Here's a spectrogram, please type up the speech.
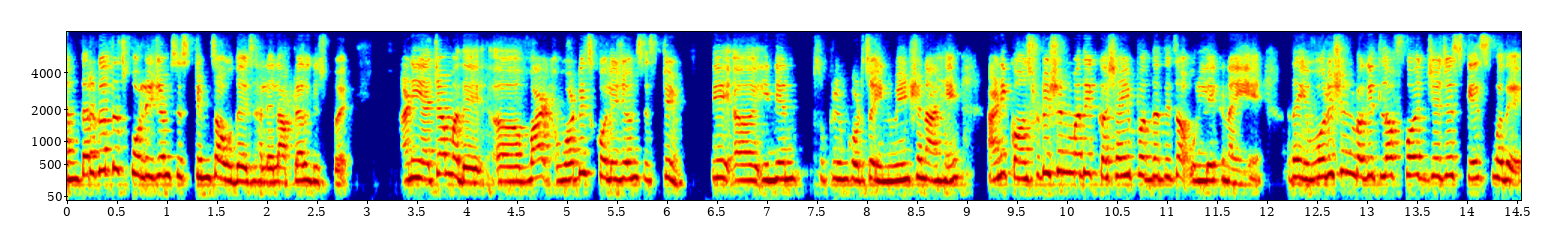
अंतर्गतच कोलिजियम सिस्टीमचा उदय झालेला आपल्याला दिसतोय. आणि याच्यामध्ये what what is collegium system ते इंडियन सुप्रीम कोर्टचं इन्व्हेन्शन आहे. आणि कॉन्स्टिट्यूशनमध्ये कशाही पद्धतीचा उल्लेख नाहीये. आता इव्होल्युशन बघितलं फर्स्ट जजेस केसमध्ये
